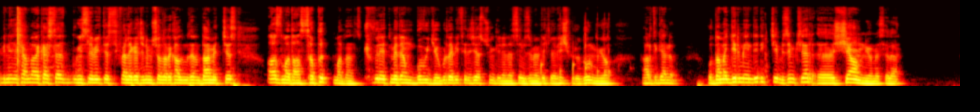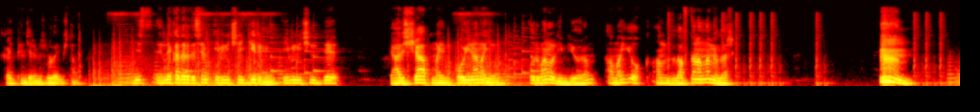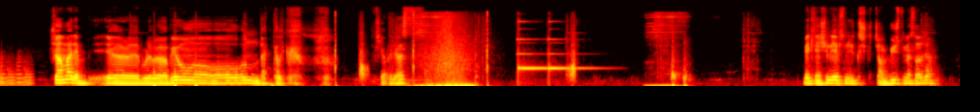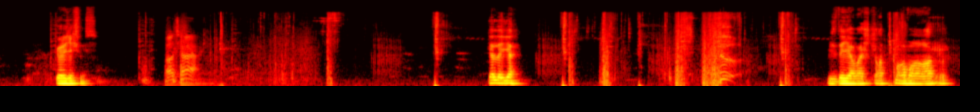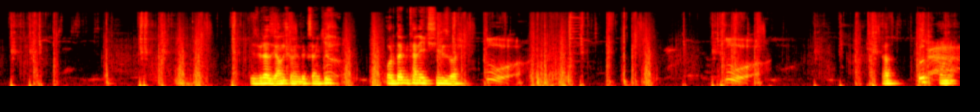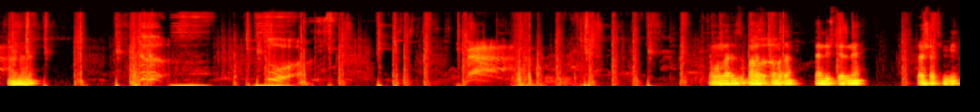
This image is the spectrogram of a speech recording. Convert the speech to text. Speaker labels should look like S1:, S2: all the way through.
S1: Hepinize selamlar arkadaşlar. Bugün sizle birlikte İstiklal Legacı'nın misyonlara kaldığımız yerden devam edeceğiz. Azmadan, sapıtmadan, küfür etmeden bu videoyu burada bitireceğiz. Çünkü nedense bizim evdekiler hiçbiri durmuyor. Artık yani odama girmeyin dedikçe bizimkiler e, şey anlıyor mesela. Kayıt penceremiz buradaymış tamam. Biz e, ne kadar desem evin içine girmeyin. Evin içinde yani şey yapmayın, oynamayın. Kurban olayım diyorum. Ama yok. An- laftan anlamıyorlar. Şu an var ya e, böyle bir 10 dakikalık şey yapacağız. Bekleyin şimdi hepsini kışkırtacağım. Bir üstüme salacağım. Göreceksiniz.
S2: Attack!
S1: Gel dayı gel. Bizde yavaşlatma var. Biz biraz yanlış oynadık sanki. Orada bir tane eksiğimiz var. Ya tut onu. Ananı. Onları bana zıplamadan ben de üstlerine rush atayım bir.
